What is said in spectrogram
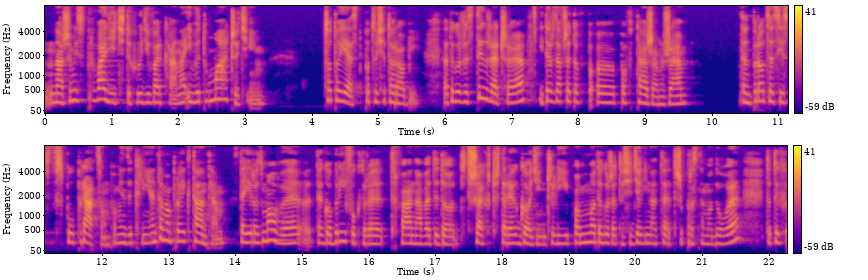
naszym jest wprowadzić tych ludzi w arkana i wytłumaczyć im, co to jest, po co się to robi. Dlatego, że z tych rzeczy, i też zawsze to e, powtarzam, że ten proces jest współpracą pomiędzy klientem a projektantem. Z tej rozmowy, tego briefu, który trwa nawet do 3-4 godzin, czyli pomimo tego, że to się dzieli na te trzy proste moduły, to tych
